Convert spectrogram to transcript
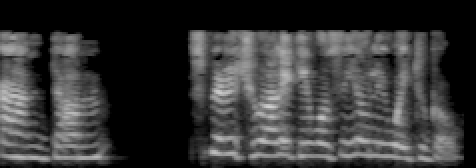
and um, spirituality was the only way to go.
